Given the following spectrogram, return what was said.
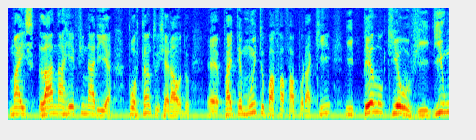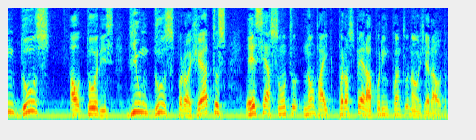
mas lá na refinaria. Portanto, Geraldo, é, vai ter muito bafafá por aqui e, pelo que eu vi de um dos autores de um dos projetos, esse assunto não vai prosperar por enquanto não, Geraldo.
